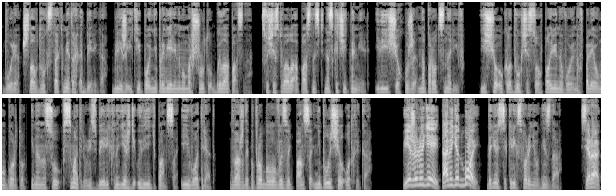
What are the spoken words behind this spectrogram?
Буря шла в двухстах метрах от берега. Ближе идти по непроверенному маршруту было опасно. Существовала опасность наскочить на мель или еще хуже напороться на риф. Еще около двух часов половина воинов по левому борту и на носу всматривались в берег в надежде увидеть Панса и его отряд. Дважды попробовав вызвать Панса, не получил отклика. «Вижу людей! Там идет бой!» — донесся крик с вороньего гнезда. «Сирак,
